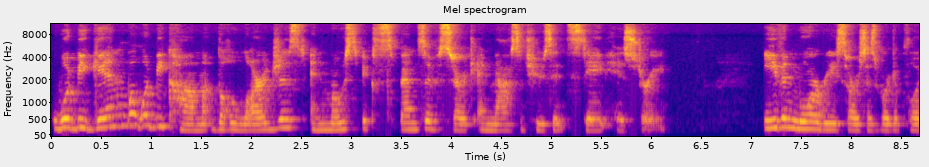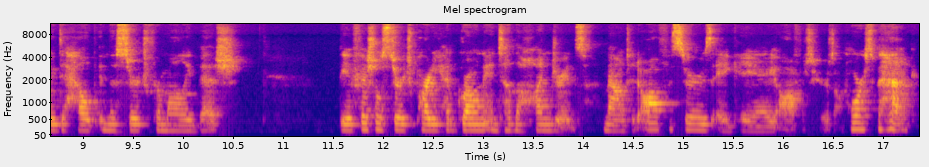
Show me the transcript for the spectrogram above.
would begin what would become the largest and most expensive search in Massachusetts state history. Even more resources were deployed to help in the search for Molly Bish. The official search party had grown into the hundreds mounted officers, aka officers on horseback,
